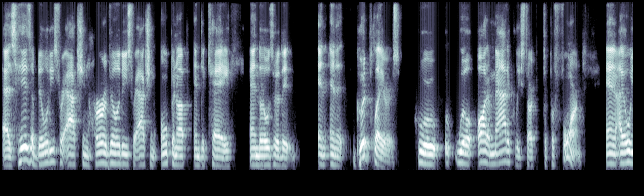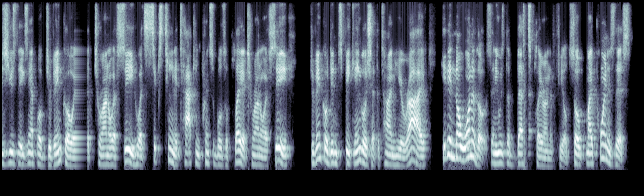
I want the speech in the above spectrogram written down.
as his abilities for action, her abilities for action open up and decay. And those are the and, and good players who will automatically start to perform. And I always use the example of Giovinco at Toronto FC, who had 16 attacking principles of play at Toronto FC. Giovinco didn't speak English at the time he arrived. He didn't know one of those, and he was the best player on the field. So my point is this:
